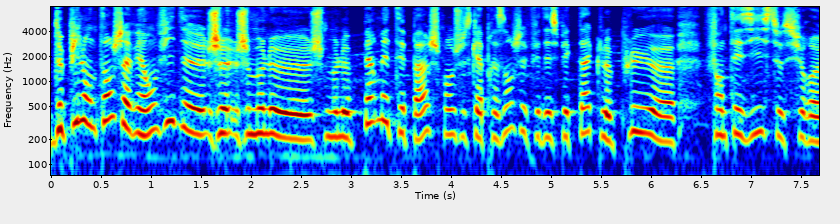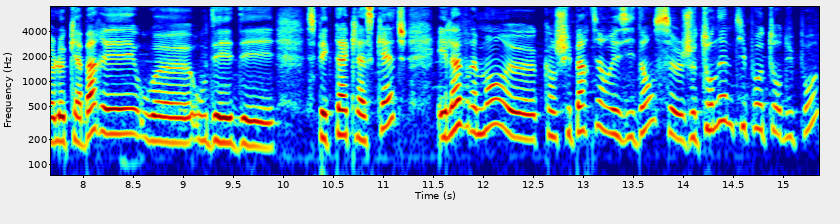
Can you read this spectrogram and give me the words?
Depuis longtemps, j'avais envie de. Je, je me le, je me le permettais pas. Je pense jusqu'à présent, j'ai fait des spectacles plus euh, fantaisistes sur euh, le cabaret ou, euh, ou des, des spectacles à sketch. Et là, vraiment, euh, quand je suis partie en résidence, je tournais un petit peu autour du pot.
